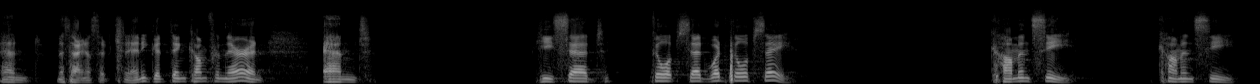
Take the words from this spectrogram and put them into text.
And Nathaniel said, Can any good thing come from there? And, and he said, Philip said, What'd Philip say? Come and see. Come and see.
